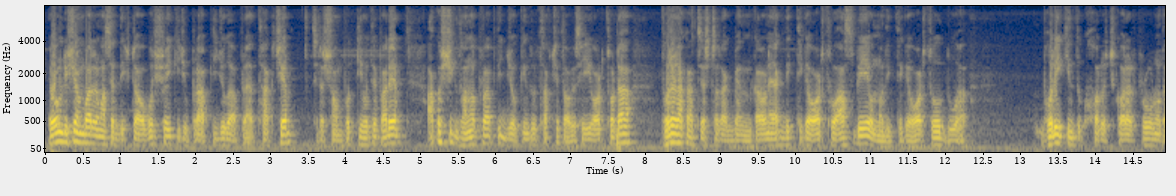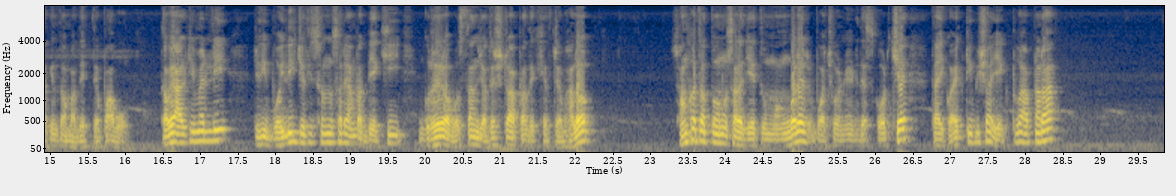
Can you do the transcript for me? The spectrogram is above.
এবং ডিসেম্বরের মাসের দিকটা অবশ্যই কিছু প্রাপ্তিযোগ আপনার থাকছে, সেটা সম্পত্তি হতে পারে। আকস্মিক ধনপ্রাপ্তির যোগ কিন্তু থাকছে, তবে সেই অর্থটা ধরে রাখার চেষ্টা রাখবেন। কারণ একদিক থেকে অর্থ আসবে অন্য দিক থেকে অর্থ দু ভরেই কিন্তু খরচ করার প্রবণতা কিন্তু আমরা দেখতে পাবো। তবে আলটিমেটলি যদি বৈদিক জ্যোতিষ অনুসারে আমরা দেখি, গ্রহের অবস্থান যথেষ্ট আপনাদের ক্ষেত্রে ভালো। সংখ্যাতত্ত্ব অনুসারে যেহেতু মঙ্গলের বছর নির্দেশ করছে, তাই কয়েকটি বিষয় একটু আপনারা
